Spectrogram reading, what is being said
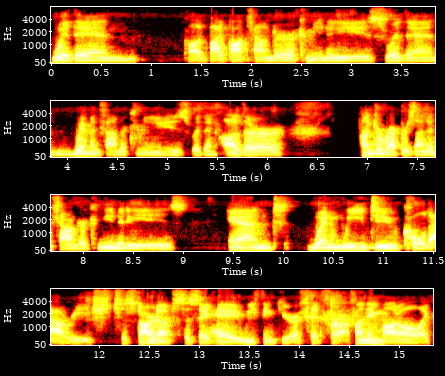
within call it BIPOC founder communities, within women founder communities, within other underrepresented founder communities. And when we do cold outreach to startups to say, hey, we think you're a fit for our funding model, like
